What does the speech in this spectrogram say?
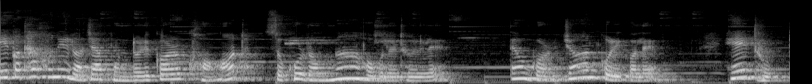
এই কথা শুনি ৰজা পুণ্ডৰিকৰ খঙত চকু ৰঙা হ'বলৈ ধৰিলে। তেওঁ গৰ্জন কৰি ক'লে হে ধূৰ্ত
